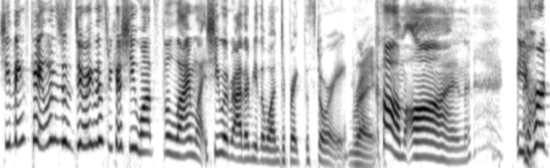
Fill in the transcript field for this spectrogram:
she thinks Caitlin's just doing this because she wants the limelight. She would rather be the one to break the story. Right. Come on, her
